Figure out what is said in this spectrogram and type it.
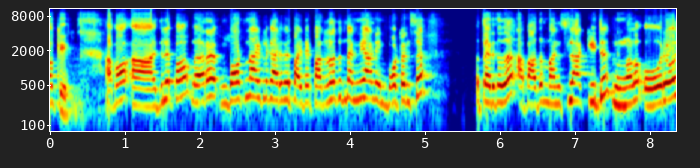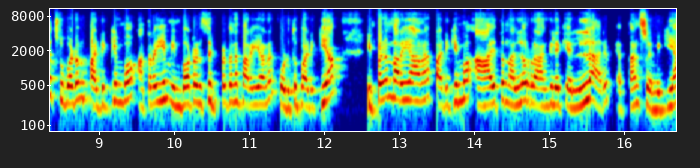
ഓക്കെ അപ്പോ ഇതിലിപ്പോ വേറെ ഇമ്പോർട്ടന്റ് ആയിട്ടുള്ള കാര്യം പഠനത്തിന് തന്നെയാണ് ഇമ്പോർട്ടൻസ് തരുന്നത്. അപ്പൊ അത് മനസ്സിലാക്കിയിട്ട് നിങ്ങൾ ഓരോ ചുവടും പഠിക്കുമ്പോൾ അത്രയും ഇമ്പോർട്ടൻസ് ഇപ്പോൾ തന്നെ പറയാണ്. കൊടുത്തു പഠിക്കുക. ഇപ്പോഴും പറയാണ് പഠിക്കുമ്പോൾ ആദ്യത്തെ നല്ലൊരു റാങ്കിലേക്ക് എല്ലാവരും എത്താൻ ശ്രമിക്കുക.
